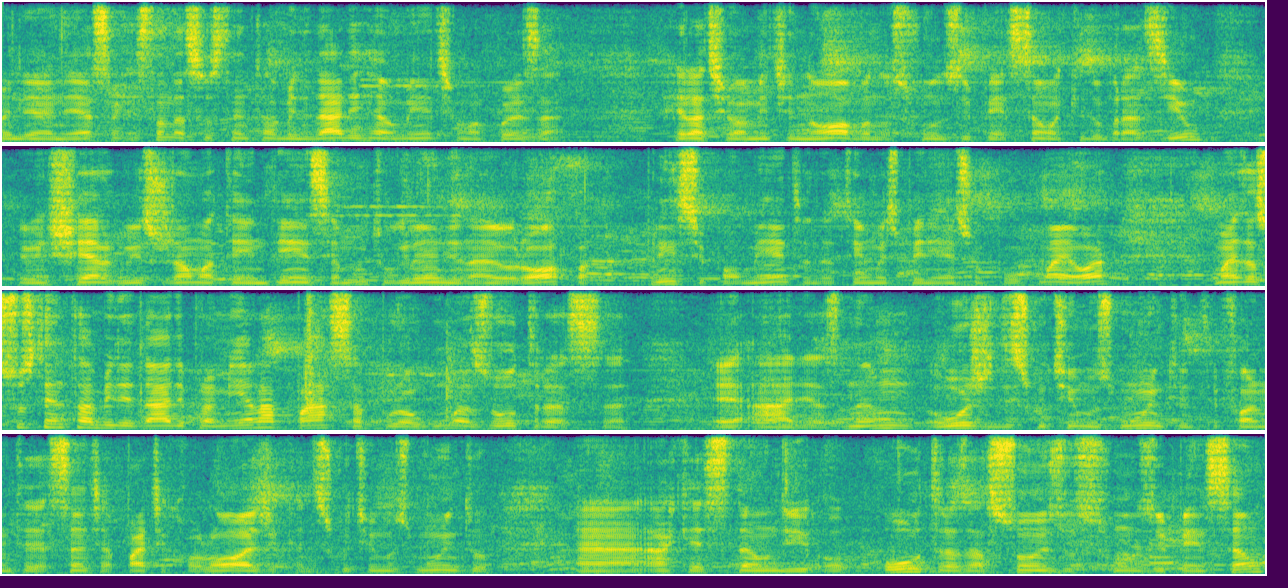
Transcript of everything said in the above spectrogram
Eliane, essa questão da sustentabilidade realmente é uma coisa relativamente nova nos fundos de pensão aqui do Brasil. Eu enxergo isso já uma tendência muito grande na Europa, principalmente, onde eu tenho uma experiência um pouco maior. Mas a sustentabilidade, para mim, ela passa por algumas outras é, áreas. Não, hoje discutimos muito, de forma interessante, a parte ecológica, discutimos muito ah, a questão de outras ações dos fundos de pensão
